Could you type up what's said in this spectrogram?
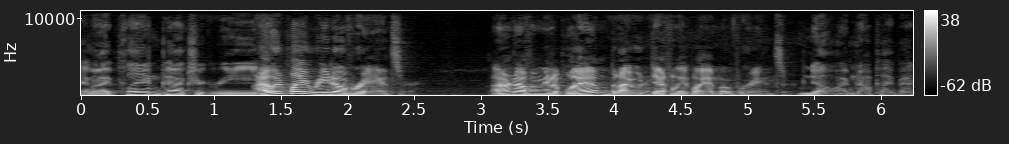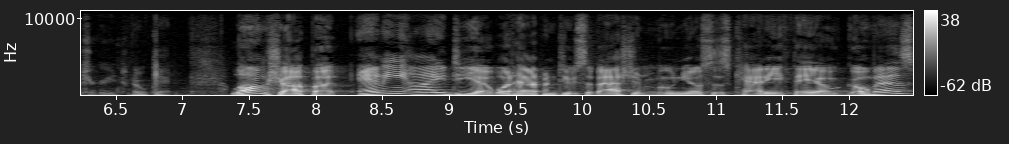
Am I playing Patrick Reed? I would play Reed over Ancer. I don't know if I'm going to play him, but I would definitely play him over Ancer. no, I'm not playing Patrick Reed. Okay. Long shot, but any idea what happened to Sebastian Munoz's caddy Theo Gomez?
